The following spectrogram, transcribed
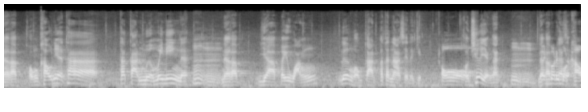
นะครับของเขาเนี่ยถ้าถ้าการเมืองไม่นิ่งนะนะครับอย่าไปหวัง เรื่องของการพัฒนาเศรษฐกิจโอ้เขาเชื่ออย่างนั้นอืมอืมะคเป็นบริบทเขา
